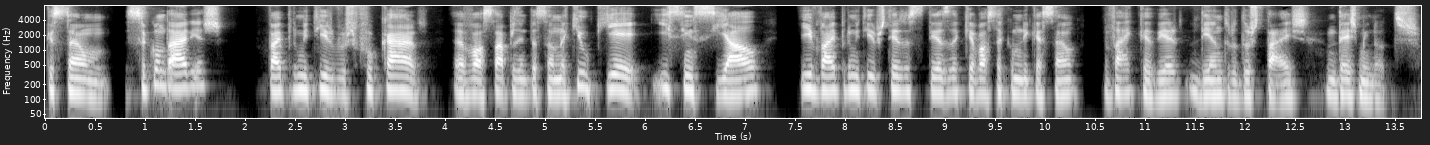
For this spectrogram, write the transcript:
que são secundárias, vai permitir-vos focar a vossa apresentação naquilo que é essencial e vai permitir-vos ter a certeza que a vossa comunicação vai caber dentro dos tais 10 minutos.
